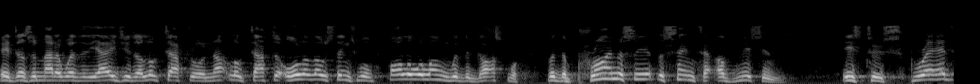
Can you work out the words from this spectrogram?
It doesn't matter whether the aged are looked after or not looked after. All of those things will follow along with the gospel. But the primacy at the center of missions is to spread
